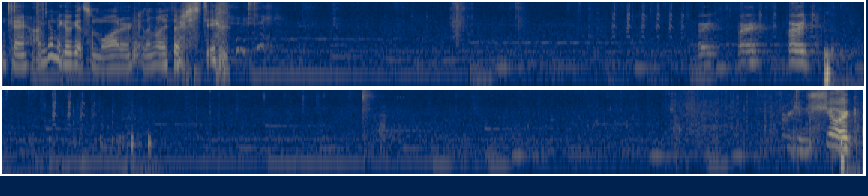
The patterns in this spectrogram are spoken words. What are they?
Okay, I'm gonna go get some water because I'm really thirsty. Bird, bird, bird. Freaking shark.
